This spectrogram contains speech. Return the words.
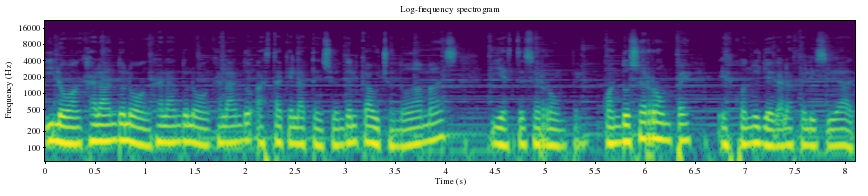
Y lo van jalando, lo van jalando, lo van jalando hasta que la tensión del caucho no da más y este se rompe. Cuando se rompe es cuando llega la felicidad.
